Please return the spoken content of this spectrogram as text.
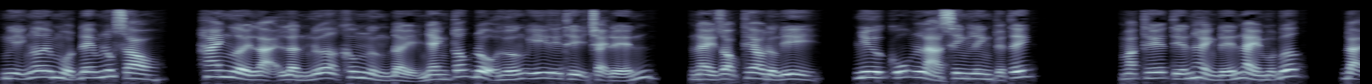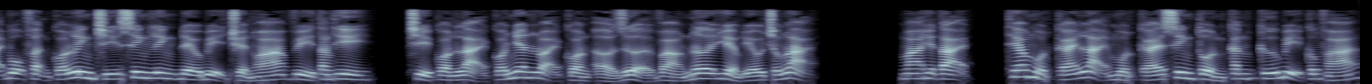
Nghỉ ngơi một đêm lúc sau, hai người lại lần nữa không ngừng đẩy nhanh tốc độ hướng y thị chạy đến, này dọc theo đường đi, như cũng là sinh linh tuyệt tích. Mặt thế tiến hành đến này một bước, đại bộ phận có linh trí sinh linh đều bị chuyển hóa vì tăng thi, chỉ còn lại có nhân loại còn ở dựa vào nơi hiểm yếu chống lại. Mà hiện tại, theo một cái lại một cái sinh tồn căn cứ bị công phá,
